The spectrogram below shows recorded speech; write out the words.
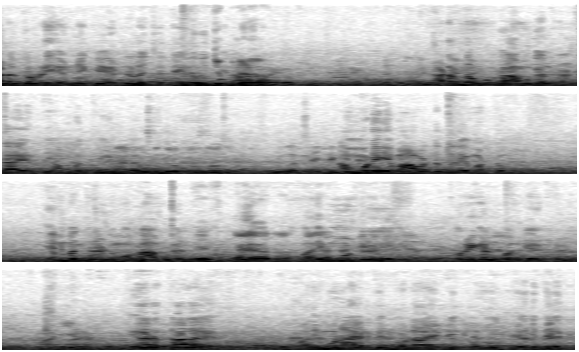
மனுக்களுடைய எண்ணிக்கை எட்டு லட்சத்தி இருபத்தி நடந்த முகாம்கள் ரெண்டாயிரத்தி ஐம்பத்தி ஏழு. நம்முடைய மாவட்டத்திலே மட்டும் எண்பத்தி ரெண்டு முகாம்கள் பதிமூன்று துறைகள் பங்கேற்று ஏறத்தாழ பதிமூணாயிரத்தி தொள்ளாயிரத்தி தொண்ணூற்றி ஏழு பேர்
